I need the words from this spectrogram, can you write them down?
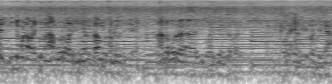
நீங்க போட்ட வரைக்கும் நான் போட வரைக்கும் தான் பண்ணுவீங்க நான் போட இது ஓகே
